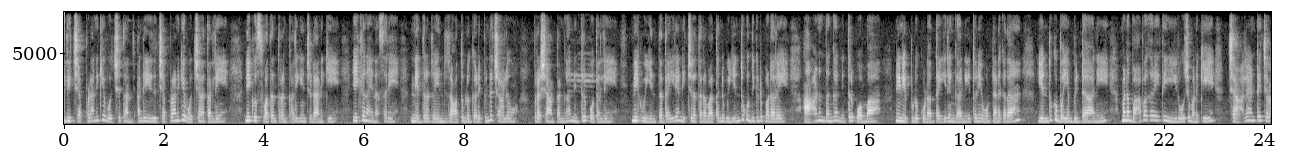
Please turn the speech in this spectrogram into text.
ఇది చెప్పడానికి వచ్చే తన్ అంటే ఇది చెప్పడానికి వచ్చిన తల్లి. నీకు స్వతంత్రం కలిగించడానికి ఇకనైనా సరే నిద్ర లేని రాత్రులు గడిపింది చాలు. ప్రశాంతంగా నిద్రపోతల్లి నీకు ఇంత ధైర్యాన్ని ఇచ్చిన తర్వాత నువ్వు ఎందుకు దిగుడు పడాలి? ఆనందంగా నిద్రపోమ్మా నేను ఎప్పుడు కూడా ధైర్యంగా నీతోనే ఉంటాను కదా. ఎందుకు భయం బిడ్డ అని. మన బాబాగారు అయితే ఈరోజు మనకి చాలా అంటే చాలా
